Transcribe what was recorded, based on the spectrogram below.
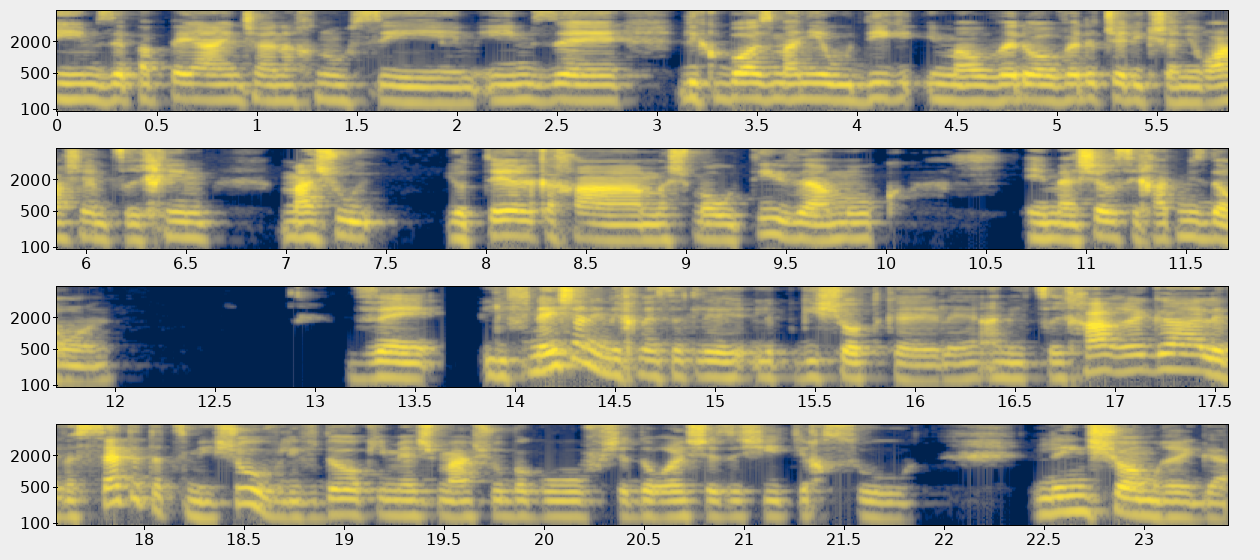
אם זה פפי עין שאנחנו עושים, אם זה לקבוע זמן יהודי עם העובד או העובדת שלי כשאני רואה שהם צריכים משהו יותר ככה משמעותי ועמוק אה, מאשר שיחת מסדרון. ולפני שאני נכנסת לפגישות כאלה, אני צריכה רגע לווסת את עצמי, שוב, לבדוק אם יש משהו בגוף שדורש איזושהי התייחסות, לנשום רגע,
